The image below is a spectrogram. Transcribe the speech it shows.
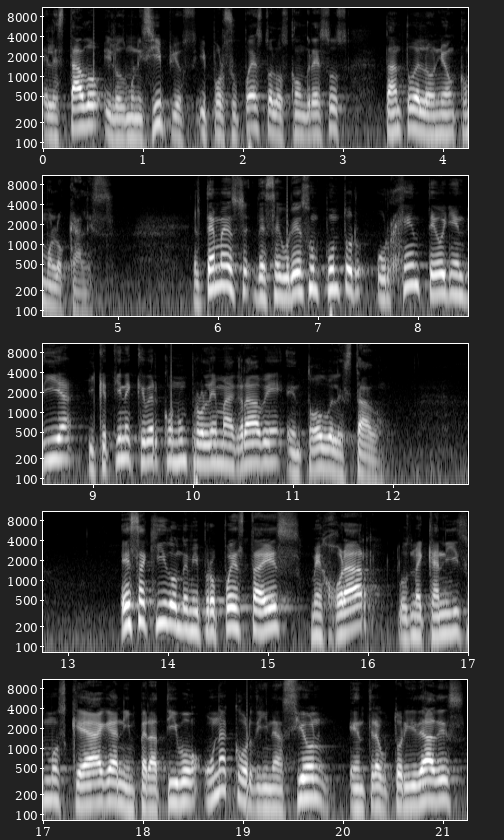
el Estado y los municipios, y por supuesto los congresos, tanto de la Unión como locales. El tema de seguridad es un punto urgente hoy en día y que tiene que ver con un problema grave en todo el Estado. Es aquí donde mi propuesta es mejorar los mecanismos que hagan imperativo una coordinación entre autoridades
